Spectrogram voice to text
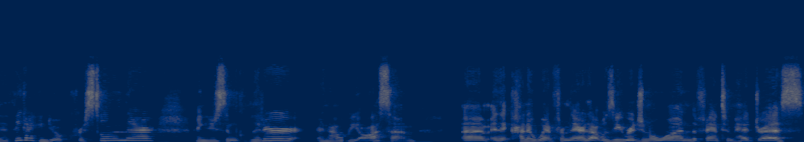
I think I can do a crystal in there. I can do some glitter, and that would be awesome. Um, and it kind of went from there. That was the original one, the Phantom headdress.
